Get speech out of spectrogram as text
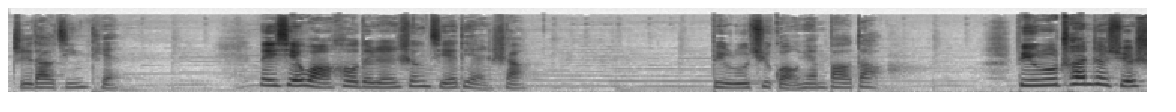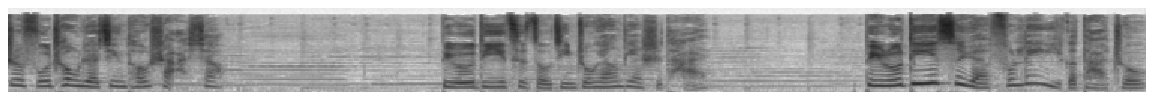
直到今天，那些往后的人生节点上，比如去广院报道，比如穿着学士服冲着镜头傻笑，比如第一次走进中央电视台。比如第一次远赴另一个大洲，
